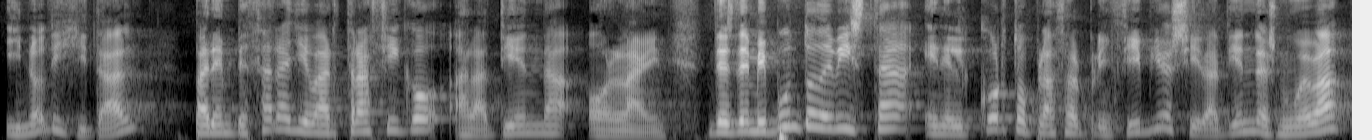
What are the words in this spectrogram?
y no digital para empezar a llevar tráfico a la tienda online. Desde mi punto de vista, en el corto plazo al principio, si la tienda es nueva,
